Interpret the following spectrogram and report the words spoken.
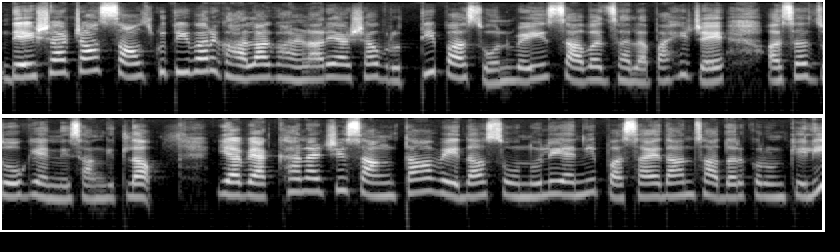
देशाच्या संस्कृतीवर घाला घालणाऱ्या अशा वृत्तीपासून वेळी सावध झालं पाहिजे असं जोग यांनी सांगितलं. या व्याख्यानाची सांगता वेदा सोनुले यांनी पसायदान सादर करून केली.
